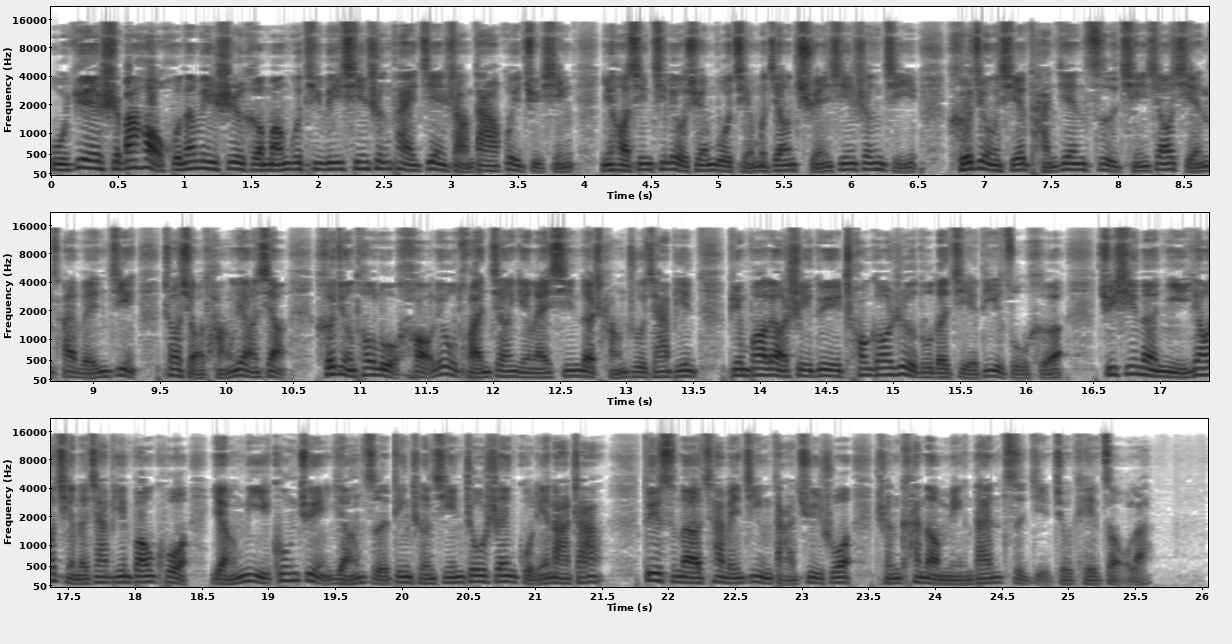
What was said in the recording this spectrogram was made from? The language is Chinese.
五月十八号，湖南卫视和芒果 TV 新生态鉴赏大会举行。你好星期六宣布节目将全新升级，何炅携谭健次、秦霄贤、蔡文静、赵小棠亮相。何炅透露，好六团将迎来新的常驻嘉宾，并爆料是一对超高热度的姐弟组合。据悉呢，你邀请的嘉宾包括杨幂、龚俊、杨紫、丁程鑫、周深、古力娜扎。对此呢，蔡文静打趣说：“曾看到名单，自己就可以走了。”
